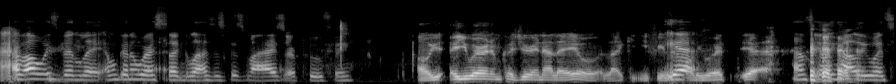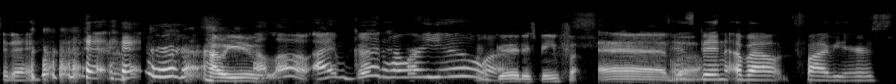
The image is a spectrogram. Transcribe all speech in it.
I've always been late. I'm gonna wear sunglasses because my eyes are poofy. oh, are you wearing them because you're in LA or like you feeling Yeah. Hollywood? Yeah. I'm feeling Hollywood today. How are you? Hello, I'm good. How are you? I'm good. It's been forever. It's been about five years.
